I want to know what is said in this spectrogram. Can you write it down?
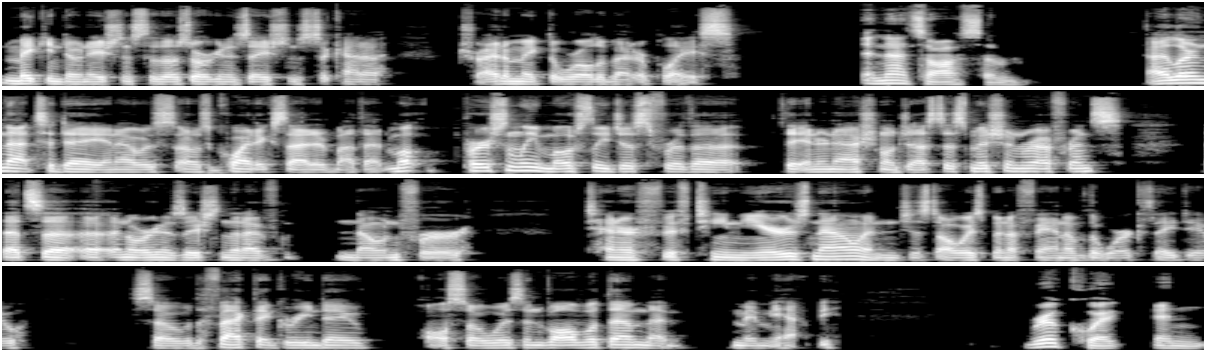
making donations to those organizations to kind of try to make the world a better place. And that's awesome. I learned that today, and I was I was quite excited about that. Mo- personally, mostly just for the the International Justice Mission reference. That's a, a, an organization that I've known for ten or fifteen years now, and just always been a fan of the work they do. So the fact that Green Day also was involved with them that made me happy. Real quick, and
